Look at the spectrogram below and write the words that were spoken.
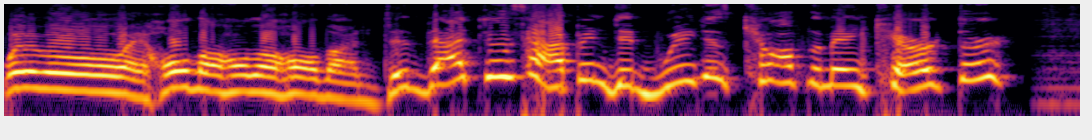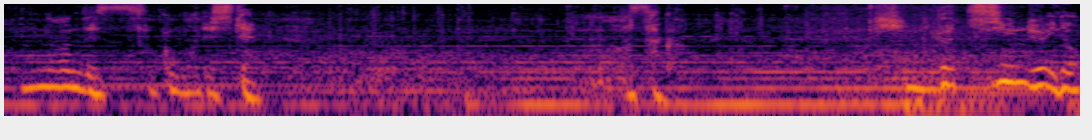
Wait, wait, wait, wait, wait, hold on, hold on, hold on. Did that just happen? Did we just kill off the main character? なんでそこまでしてまさか君が人類の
